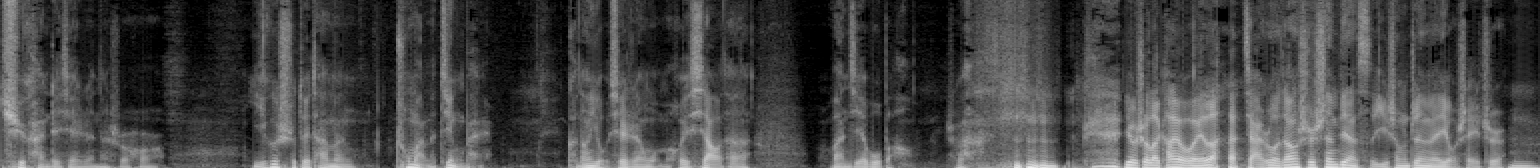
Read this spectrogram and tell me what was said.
去看这些人的时候，一个是对他们充满了敬佩，可能有些人我们会笑他晚节不保。是吧？又说到康有为了。假若当时身便死，一生真伪有谁知？嗯，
